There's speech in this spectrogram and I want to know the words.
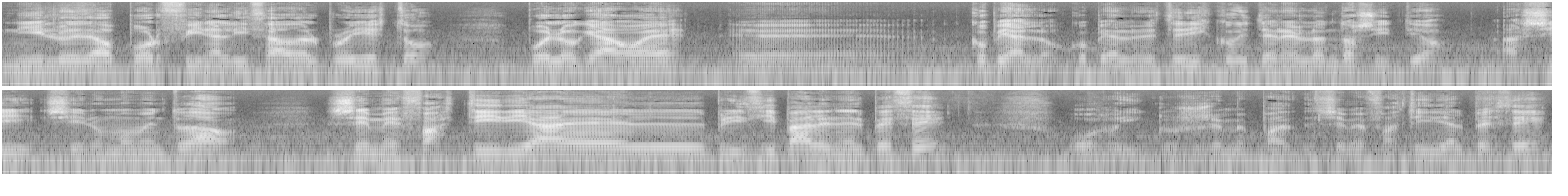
ni lo he dado por finalizado el proyecto, pues lo que hago es... Eh, copiarlo, copiarlo en este disco y tenerlo en dos sitios. Así, si en un momento dado se me fastidia el principal en el PC, o incluso se me, se me fastidia el PC,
